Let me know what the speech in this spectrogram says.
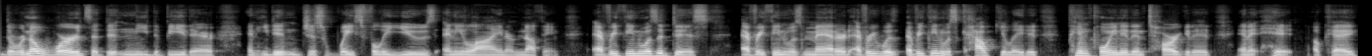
there were no words that didn't need to be there, and he didn't just wastefully use any line or nothing. Everything was a diss everything was mattered every was everything was calculated pinpointed and targeted and it hit okay?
